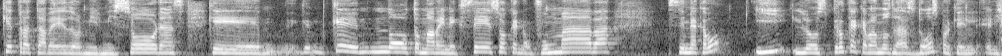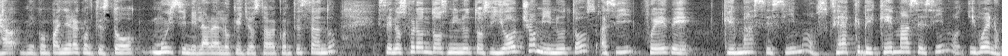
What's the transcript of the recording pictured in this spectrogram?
que trataba de dormir mis horas, que, que no tomaba en exceso, que no fumaba, se me acabó y los creo que acabamos las dos porque mi compañera contestó muy similar a lo que yo estaba contestando. Se nos fueron dos minutos y ocho minutos, así fue de ¿qué más decimos? O sea, ¿de qué más decimos? Y bueno,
